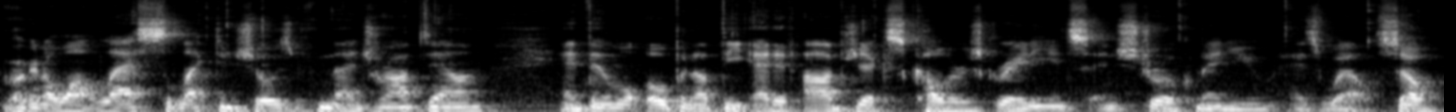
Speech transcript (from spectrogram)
We're going to want last selected shows from that drop down. And then we'll open up the edit objects, colors, gradients, and stroke menu as well. So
